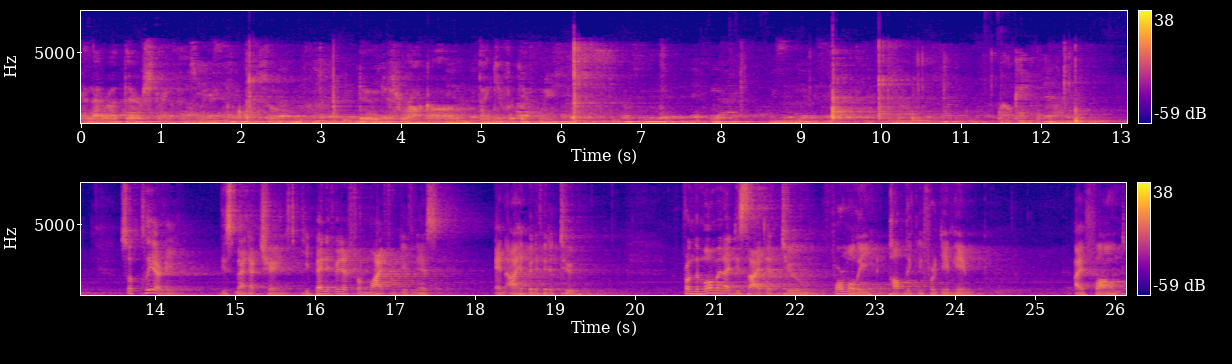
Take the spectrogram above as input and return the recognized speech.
And that right there strengthens me. So, dude, just rock on. Thank you for giving me. Okay. So clearly, this man had changed. He benefited from my forgiveness, and I had benefited too. From the moment I decided to formally and publicly forgive him, I found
